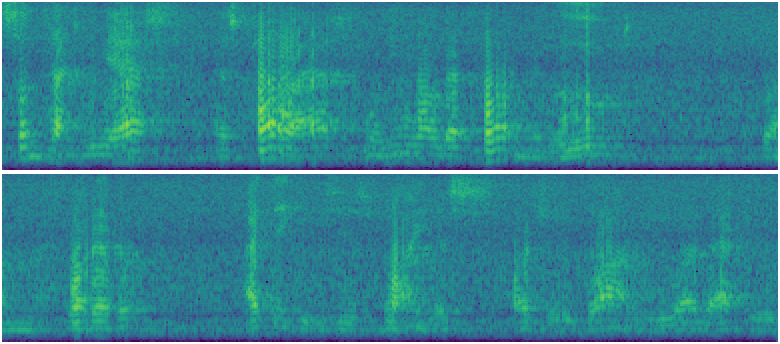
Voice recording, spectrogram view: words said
Sometimes we ask, as Paul asked when he wanted that thorn removed from whatever, I think it was his blindness, partially blind he was after his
